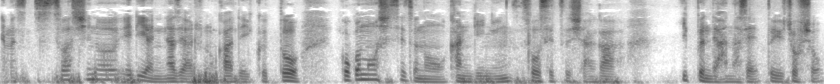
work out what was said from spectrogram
で、まず、津のエリアになぜあるのかで行くと、ここの施設の管理人、創設者が、1分で話せという著書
